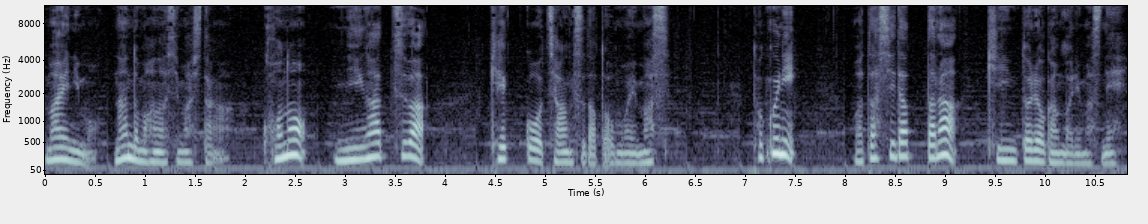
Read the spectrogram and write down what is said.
前にも何度も話しましたがこの2月は結構チャンスだと思います。特に私だったら筋トレを頑張りますね。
